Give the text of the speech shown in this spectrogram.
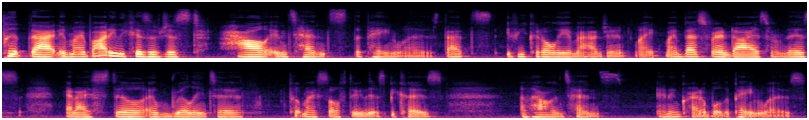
put that in my body because of just how intense the pain was. That's if you could only imagine. Like my best friend dies from this and I still am willing to put myself through this because of how intense and incredible the pain was.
